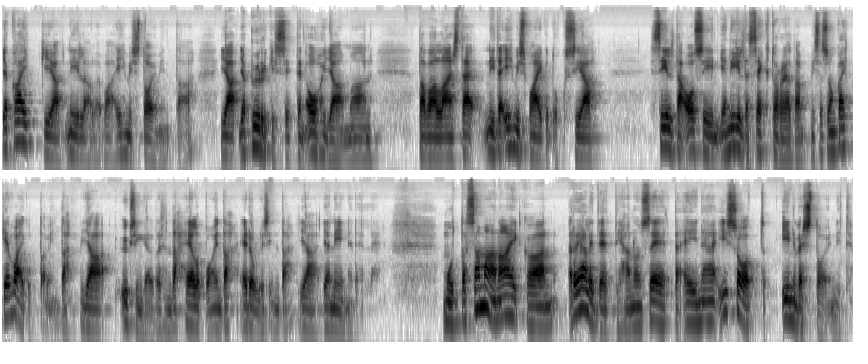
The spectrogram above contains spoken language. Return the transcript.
ja kaikkia niillä olevaa ihmistoimintaa ja, ja pyrkisi sitten ohjaamaan tavallaan sitä, niitä ihmisvaikutuksia siltä osin ja niiltä sektoreilta, missä se on kaikkein vaikuttavinta ja yksinkertaisinta, helpointa, edullisinta ja, ja niin edelleen. Mutta samaan aikaan realiteettihan on se, että ei nämä isot investoinnit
